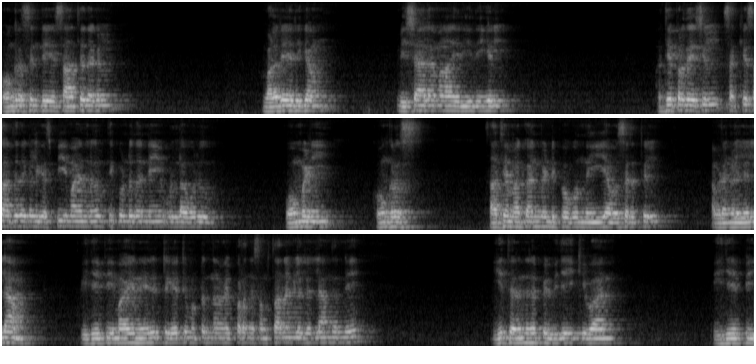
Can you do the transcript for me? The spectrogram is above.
കോൺഗ്രസിന്റെ സാധ്യതകൾ വളരെയധികം വിശാലമായ രീതിയിൽ മധ്യപ്രദേശിൽ സഖ്യസാധ്യതകൾ എസ് പിയുമായി നിലനിർത്തിക്കൊണ്ട് തന്നെ ഉള്ള ഒരു പോംവഴി കോൺഗ്രസ് സാധ്യമാക്കാൻ വേണ്ടി പോകുന്ന ഈ അവസരത്തിൽ അവിടങ്ങളിലെല്ലാം ബി ജെ പിയുമായി നേരിട്ട് ഏറ്റുമുട്ടുന്ന മേൽപ്പറഞ്ഞ സംസ്ഥാനങ്ങളിലെല്ലാം തന്നെ ഈ തെരഞ്ഞെടുപ്പിൽ വിജയിക്കുവാൻ ബി ജെ പി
